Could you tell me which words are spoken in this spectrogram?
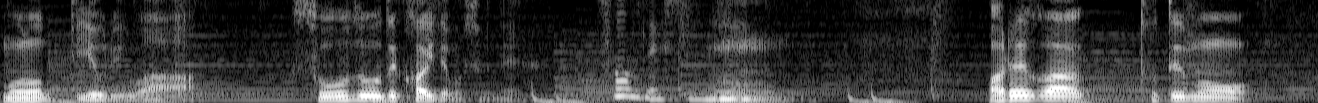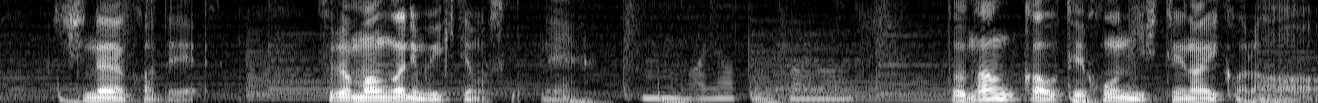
ものっていうよりは想像で描いてますよね。そうですうね、ん、あれがとてもしなやかでそれは漫画にも生きてますけどね。うんありがとうございます。だなんかを手本にしてないから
